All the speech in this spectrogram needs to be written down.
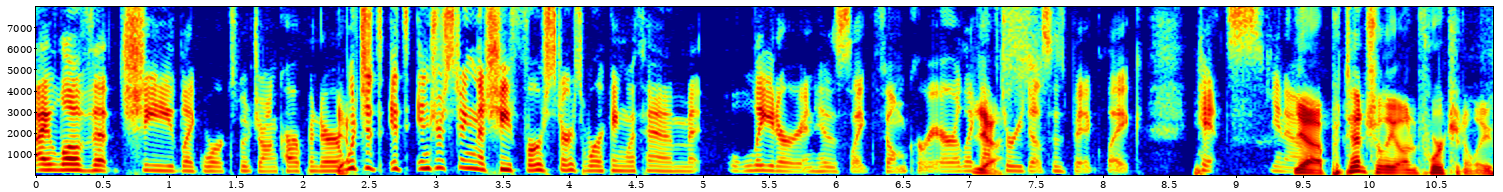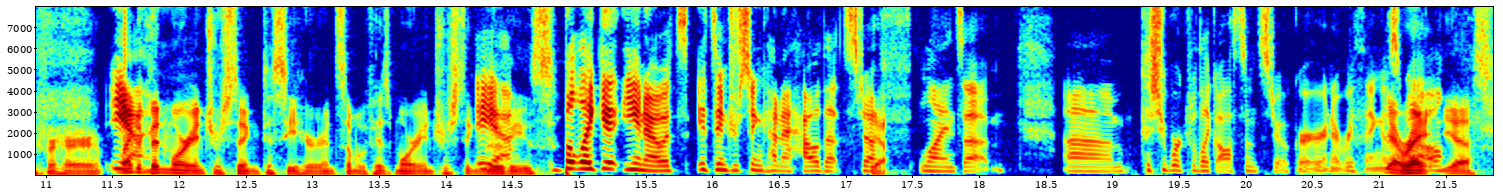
I love that she like works with John Carpenter, Yeah. which is it's interesting that she first starts working with him later in his like film career, like after he does his big like hits, you know. Yeah, potentially, unfortunately for her, might have been more interesting to see her in some of his more interesting Yeah. movies. But like it, you know, it's it's interesting kind of how that stuff Yeah. lines up, because she worked with like Austin Stoker and everything as Yeah, well. right. Yes.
